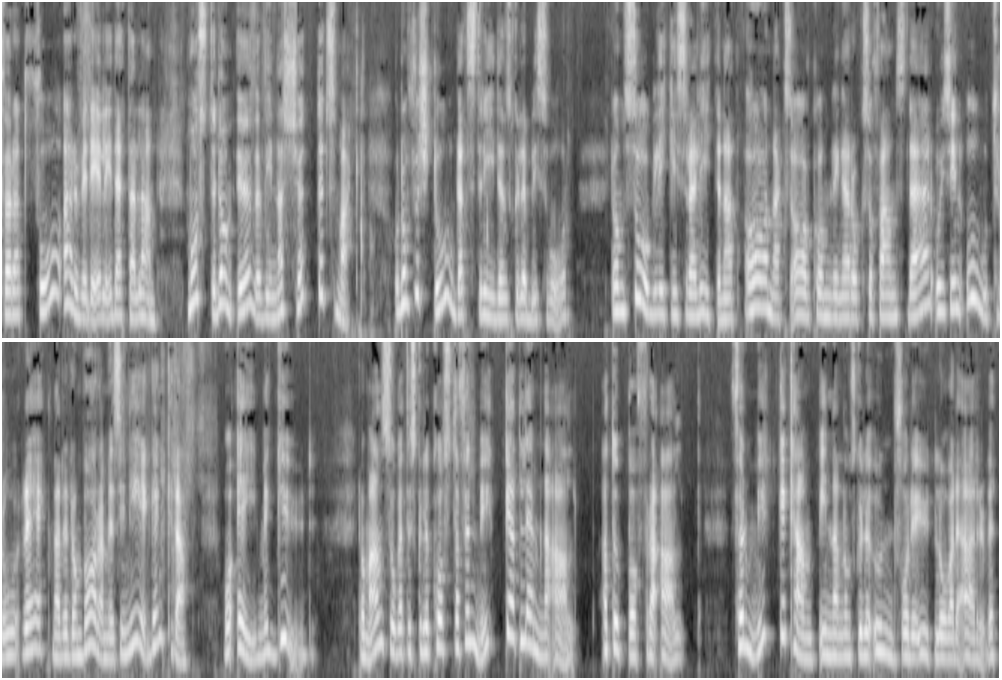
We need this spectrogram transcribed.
för att få arvedel i detta land måste de övervinna köttets makt och de förstod att striden skulle bli svår. De såg lik israeliterna att Anaks avkomlingar också fanns där och i sin otro räknade de bara med sin egen kraft och ej med Gud. De ansåg att det skulle kosta för mycket att lämna allt, att uppoffra allt, för mycket kamp innan de skulle undfå det utlovade arvet.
